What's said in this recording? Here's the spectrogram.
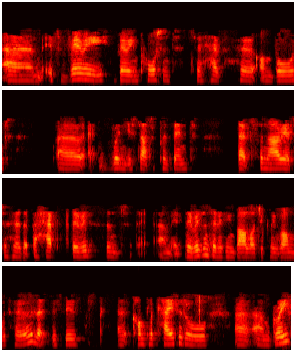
um, it's very, very important to have her on board uh, when you start to present that scenario to her that perhaps there isn't um, there isn't anything biologically wrong with her, that this is complicated or uh, um, grief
